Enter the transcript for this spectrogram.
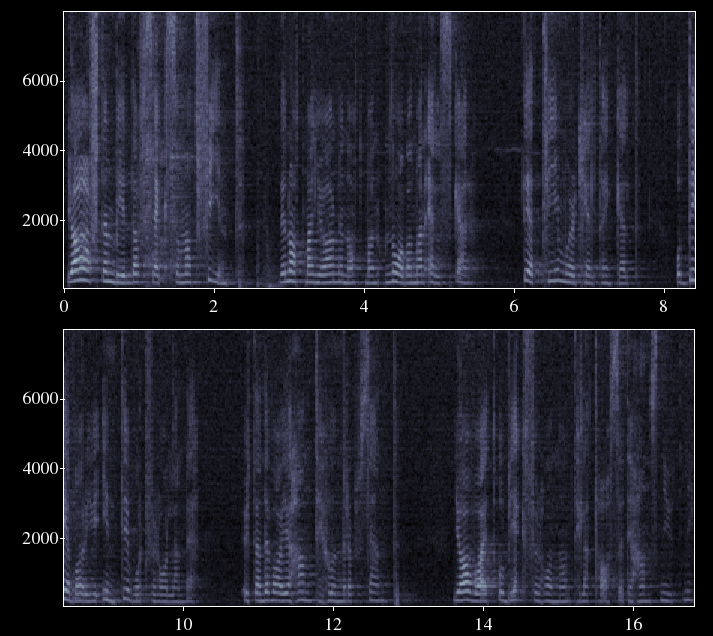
Jag har haft en bild av sex som något fint. Det är något man gör med något man, någon man älskar. Det är teamwork helt enkelt. Och det var det ju inte i vårt förhållande. Utan det var ju han till hundra procent. Jag var ett objekt för honom till att ta sig till hans njutning.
